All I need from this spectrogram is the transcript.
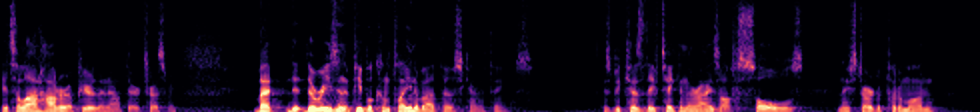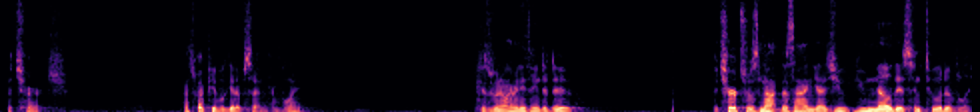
it's a lot hotter up here than out there, trust me. But the, the reason that people complain about those kind of things is because they've taken their eyes off souls and they've started to put them on the church. That's why people get upset and complain. Because we don't have anything to do. The church was not designed, guys, you, you know this intuitively,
